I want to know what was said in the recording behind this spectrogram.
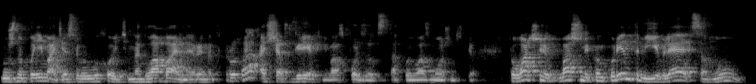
нужно понимать, если вы выходите на глобальный рынок труда, а сейчас грех не воспользоваться такой возможностью, то ваши, вашими конкурентами является, ну,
